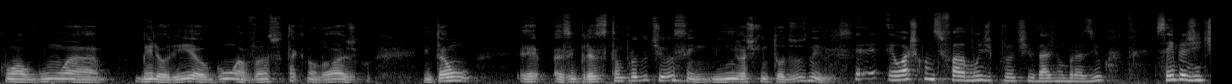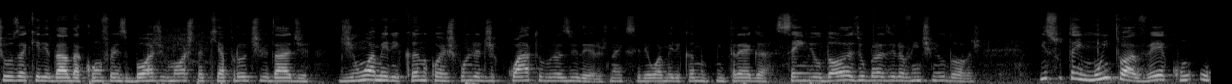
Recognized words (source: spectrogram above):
com alguma melhoria, algum avanço tecnológico. Então, é, as empresas estão produtivas sim, e eu acho que em todos os níveis. É, eu acho que quando se fala muito de produtividade no Brasil, sempre a gente usa aquele dado da Conference Board que mostra que a produtividade de um americano corresponde a de quatro brasileiros, né? que seria o americano entrega 100 mil dólares e o brasileiro 20 mil dólares. Isso tem muito a ver com o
